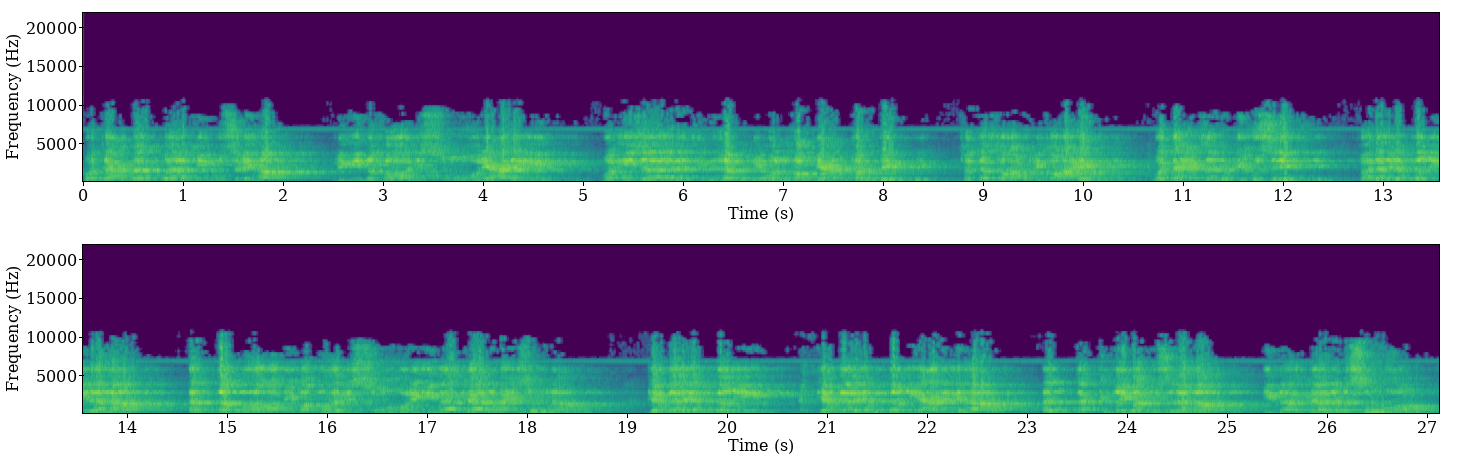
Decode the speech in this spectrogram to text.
وتعمل ما في وسعها لإدخال السرور عليه وإزالة الهم والغم عن قلبه فتفرح لفرحه وتحزن لحزنه فلا ينبغي لها أن تظهر بمظهر السرور إذا كان محزونا. كما ينبغي كما ينبغي عليها أن تكظم حزنها إذا كان مسرورا.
